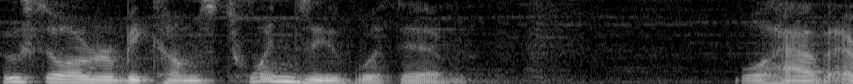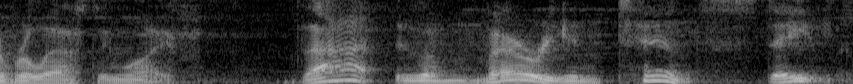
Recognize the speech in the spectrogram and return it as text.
whosoever becomes twinsies with him will have everlasting life. That is a very intense statement.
